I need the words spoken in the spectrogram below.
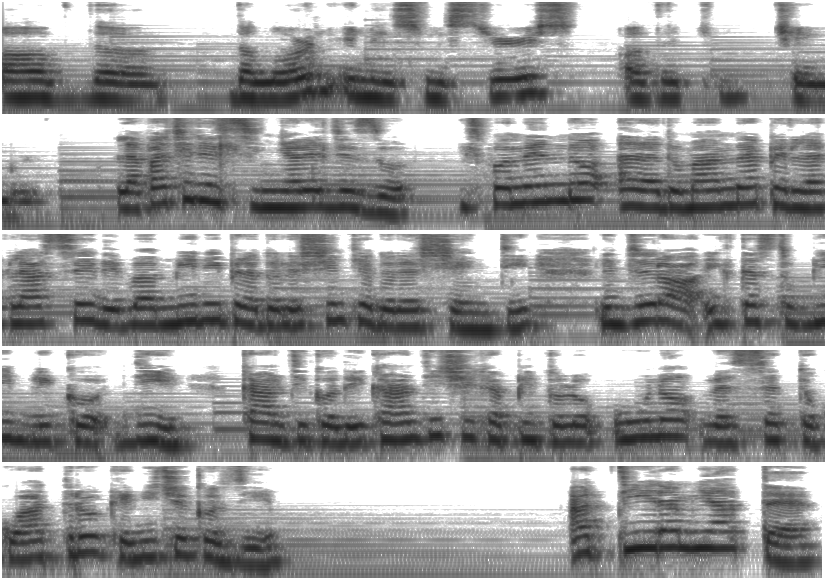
of the, the Lord in his mysteries of the chamber. La pace del Signore Gesù. Rispondendo alla domanda per la classe dei bambini per adolescenti e adolescenti, leggerò il testo biblico di Cantico dei Cantici, capitolo 1, versetto 4, che dice così. Attirami a te,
